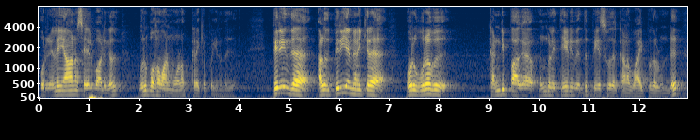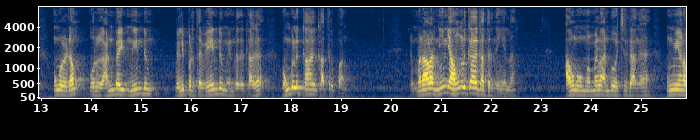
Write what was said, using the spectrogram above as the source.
ஒரு நிலையான செயல்பாடுகள் குரு பகவான் மூலம் கிடைக்கப் போகிறது. பிரிந்த அல்லது பிரிய நினைக்கிற ஒரு உறவு கண்டிப்பாக உங்களை தேடி வந்து பேசுவதற்கான வாய்ப்புகள் உண்டு. உங்களிடம் ஒரு அன்பை மீண்டும் வெளிப்படுத்த வேண்டும் என்பதற்காக உங்களுக்காக காத்திருப்பாங்க. ரொம்ப நாளாக நீங்கள் அவங்களுக்காக காத்திருந்தீங்கல்ல? அவங்க உங்கள் மேலே அன்பு வச்சுருக்காங்க உண்மையான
